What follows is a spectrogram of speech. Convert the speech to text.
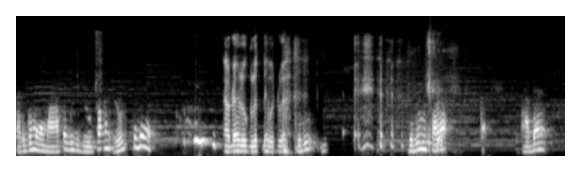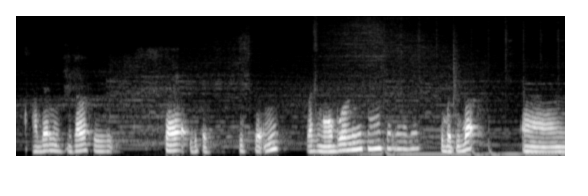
tadi gue mau ngomong apa gue jadi lupa kan lucu bet. nah, udah lu gelut dah berdua. Jadi jadi misalnya ada ada nih misalnya si C gitu, si C ini lagi ngobrol nih sama C nih, tiba-tiba eh,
